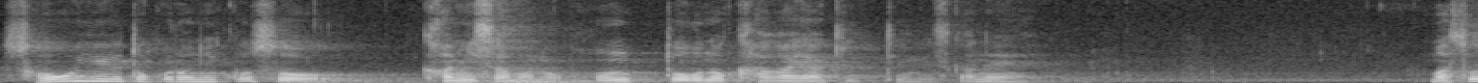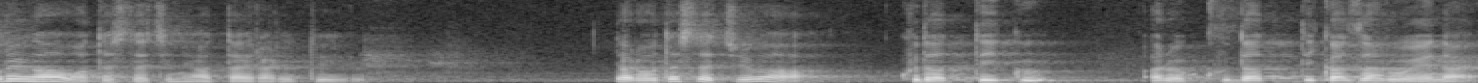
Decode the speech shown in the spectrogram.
そういうところにこそ神様の本当の輝きっていうんですかね。まあそれが私たちに与えられている。だから私たちは下っていくあるいは下っていかざるを得ない。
